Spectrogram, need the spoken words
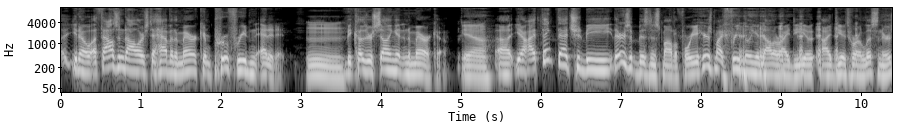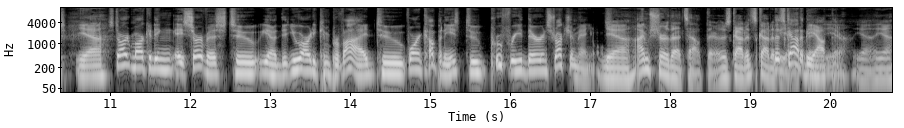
uh, you know, a thousand dollars to have an American proofread and edit it Mm. because they're selling it in America. Yeah. Uh, you know, I think that should be. There's a business model for you. Here's my free million dollar idea idea to our listeners. Yeah. Start marketing a service to you know that you already can provide to foreign companies to proofread their instruction manuals. Yeah, I'm sure that's out there. There's got it's got to It's be. gotta out be there. out yeah, there. Yeah, yeah,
